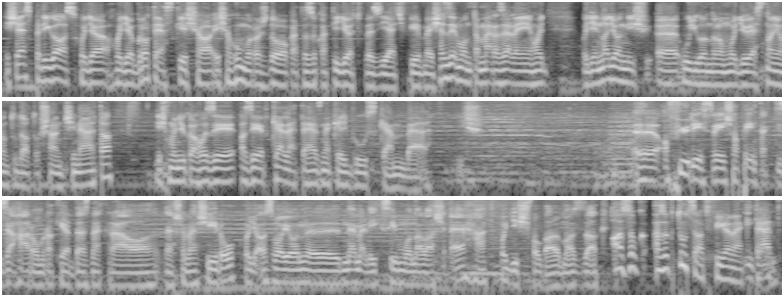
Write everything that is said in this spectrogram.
és ez pedig az, hogy a, hogy a groteszk és a, és a humoros dolgokat, azokat így ötvözi egy filmbe. És ezért mondtam már az elején, hogy, hogy én nagyon is úgy gondolom, hogy ő ezt nagyon tudatosan csinálta, és mondjuk ahhoz azért kellett ehhez neki egy Bruce Campbell is. A fűrészre és a péntek 13-ra kérdeznek rá az SMS írók, hogy az vajon nem elég színvonalas-e? Hát hogy is fogalmazzak? Azok, azok tucat filmek, Igen. tehát,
